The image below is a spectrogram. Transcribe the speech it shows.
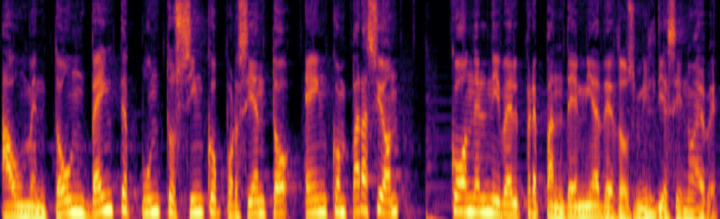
aumentó un 20.5% en comparación con el nivel prepandemia de 2019.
